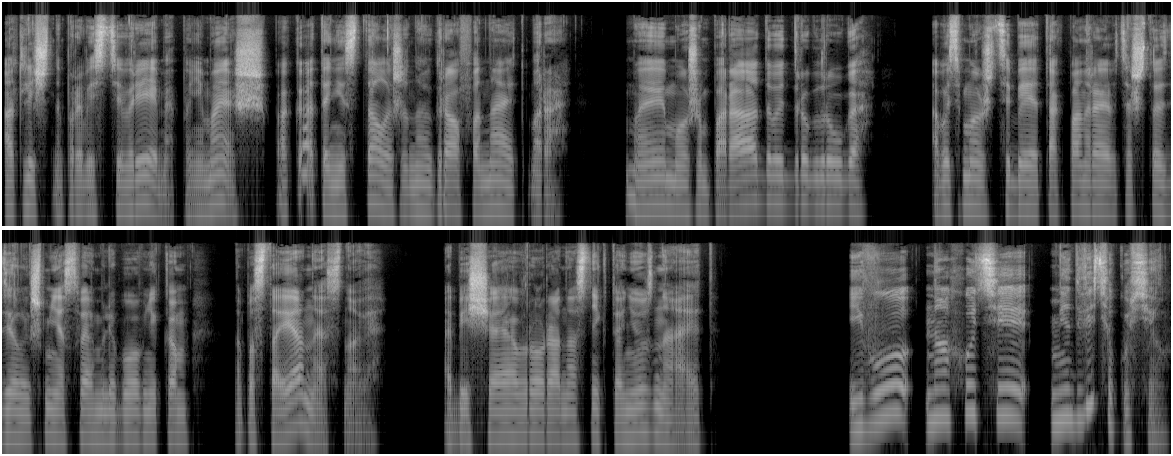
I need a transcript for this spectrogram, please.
отлично провести время, понимаешь? Пока ты не стала женой графа Найтмара. Мы можем порадовать друг друга. А быть может, тебе и так понравится, что сделаешь меня своим любовником на постоянной основе. Обещаю, Аврора, нас никто не узнает». «Его на охоте медведь укусил?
